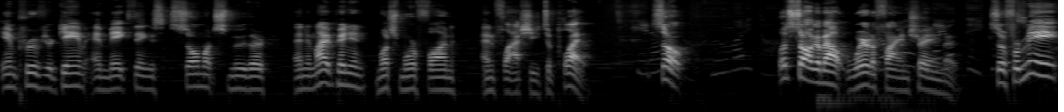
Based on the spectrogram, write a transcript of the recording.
improve your game and make things so much smoother and in my opinion much more fun and flashy to play. So let's talk about where to find training mode. So for me,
